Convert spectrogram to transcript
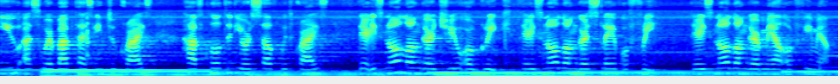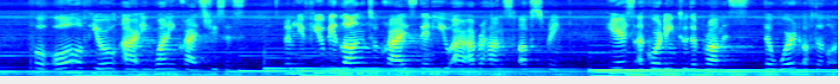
you as were baptized into Christ have clothed yourself with Christ. There is no longer Jew or Greek. There is no longer slave or free. There is no longer male or female. For all of you are in one in Christ Jesus. And if you belong to Christ, then you are Abraham's offspring. Here's according to the promise, the word of the Lord.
